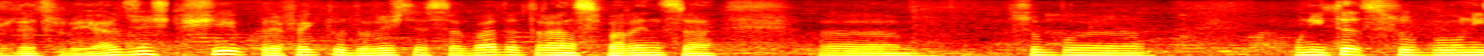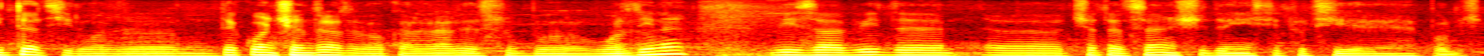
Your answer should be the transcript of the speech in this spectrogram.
județului Argeș și prefectul dorește să vadă transparența uh, sub uh, unități, sub unităților uh, deconcentratelor care le are sub uh, ordine vis-a-vis -vis de uh, cetățeni și de instituții publice.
